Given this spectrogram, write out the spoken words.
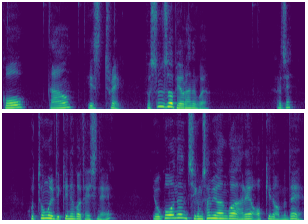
go down its track 순서 배열하는 거야. 그렇지? 고통을 느끼는 거 대신에 요거는 지금 설명한 거 안에 없기는 없는데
